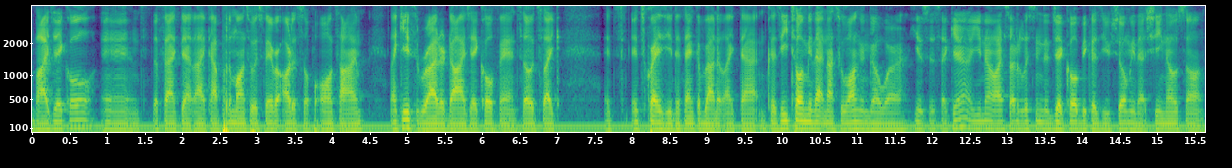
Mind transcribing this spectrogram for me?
By J. Cole, and the fact that like I put him onto his favorite artist of all time. Like he's a ride or die J. Cole fan, so it's like it's it's crazy to think about it like that. Because he told me that not too long ago where he was just like yeah you know i started listening to j. Cole because you showed me that she knows song.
